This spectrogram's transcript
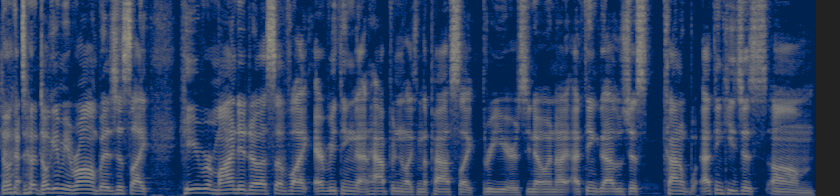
don't don't, don't get me wrong but it's just like he reminded us of like everything that happened like in the past like three years you know and i i think that was just kind of i think he's just um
